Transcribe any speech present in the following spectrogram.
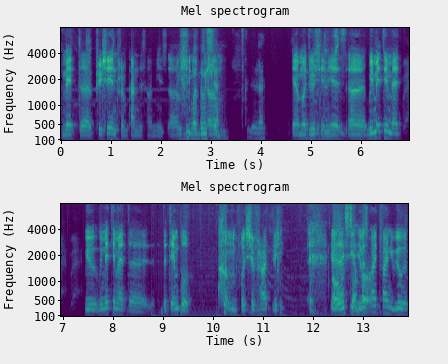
met uh Prishin from Kandasami's um Madhushan. um, Yeah. yeah, Madhushan, yes. Uh we met him at we we met him at uh, the temple um for Shivratri. it was Oh, which actually it was quite funny. We were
